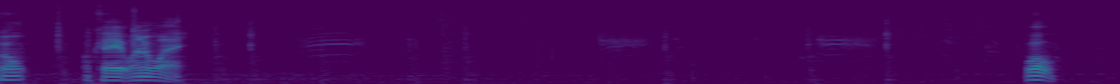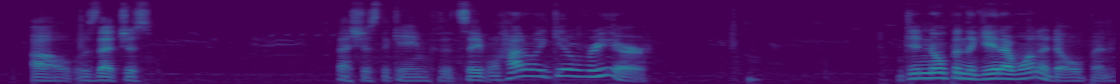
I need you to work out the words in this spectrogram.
Oh, okay, it went away. Whoa. Oh, was that just... That's just the game it's saved. Well, how do I get over here? Didn't open the gate I wanted to open.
